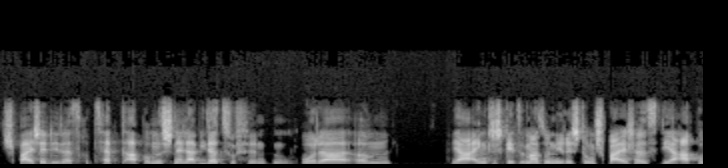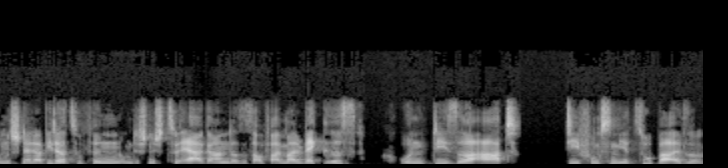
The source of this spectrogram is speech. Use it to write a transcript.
speichere dir das Rezept ab, um es schneller wiederzufinden. Oder ähm, ja, eigentlich geht's immer so in die Richtung, speicher es dir ab, um es schneller wiederzufinden, um dich nicht zu ärgern, dass es auf einmal weg ist. Und diese Art die funktioniert super. Also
